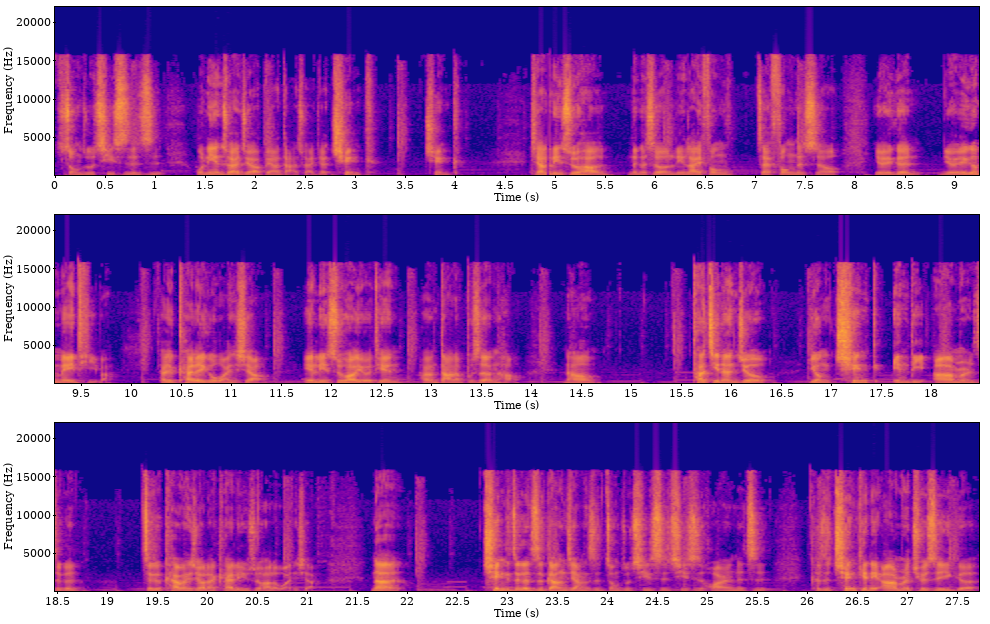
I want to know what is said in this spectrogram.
种族歧视的字，我念出来就要不要打出来，叫 chink，chink。像林书豪那个时候，林来疯在疯的时候，有一个有一个媒体吧。他就开了一个玩笑，因为林书豪有一天好像打的不是很好，然后他竟然就用 “chink in the armor” 这个这个开玩笑来开林书豪的玩笑。那 “chink” 这个字刚讲是种族歧视，歧视华人的字，可是 “chink in the armor” 却是一个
